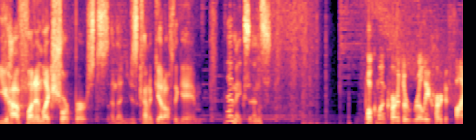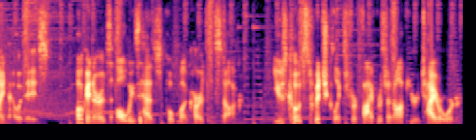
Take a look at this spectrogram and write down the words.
you have fun in like short bursts and then you just kind of get off the game. That makes sense. Pokemon cards are really hard to find nowadays. PokeNerds always has Pokemon cards in stock. Use code SwitchClicks for 5% off your entire order.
